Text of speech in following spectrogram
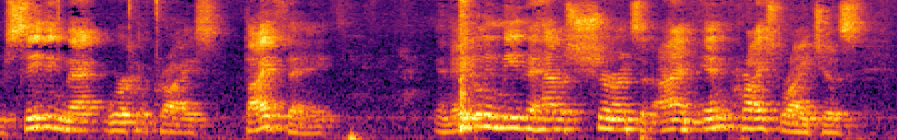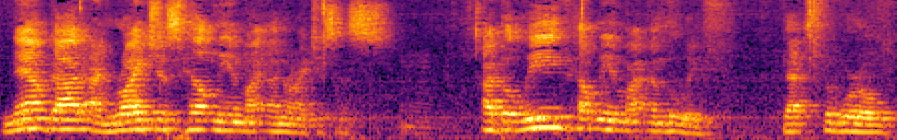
Receiving that work of Christ by faith, enabling me to have assurance that I am in Christ righteous. Now, God, I'm righteous. Help me in my unrighteousness. I believe. Help me in my unbelief. That's the world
